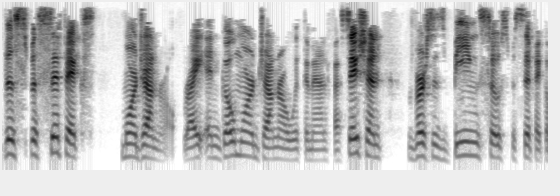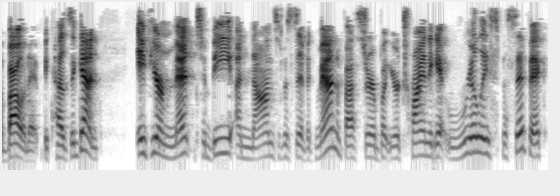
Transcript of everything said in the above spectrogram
the specifics more general, right? And go more general with the manifestation versus being so specific about it. Because again, if you're meant to be a non-specific manifester, but you're trying to get really specific,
